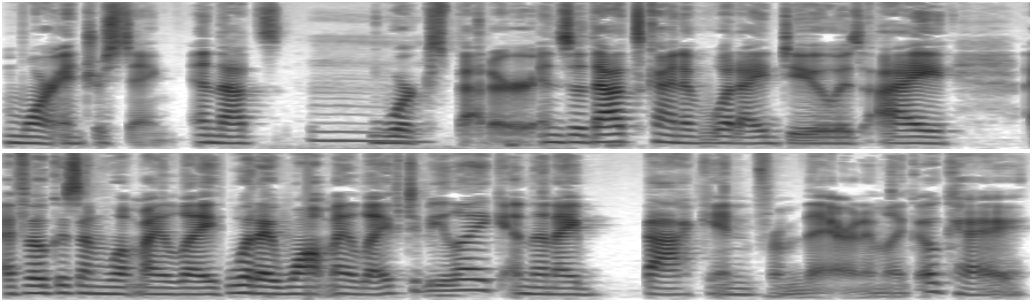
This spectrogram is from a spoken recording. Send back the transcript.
more interesting and that's mm. works better. And so that's kind of what I do is I I focus on what my life what I want my life to be like and then I back in from there and I'm like, okay,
